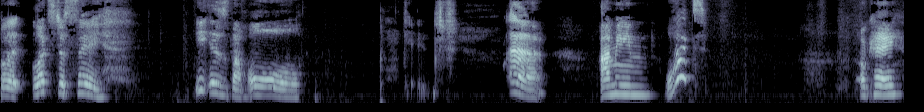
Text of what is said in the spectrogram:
But let's just say he is the whole package. Uh, I mean, what? Okay.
